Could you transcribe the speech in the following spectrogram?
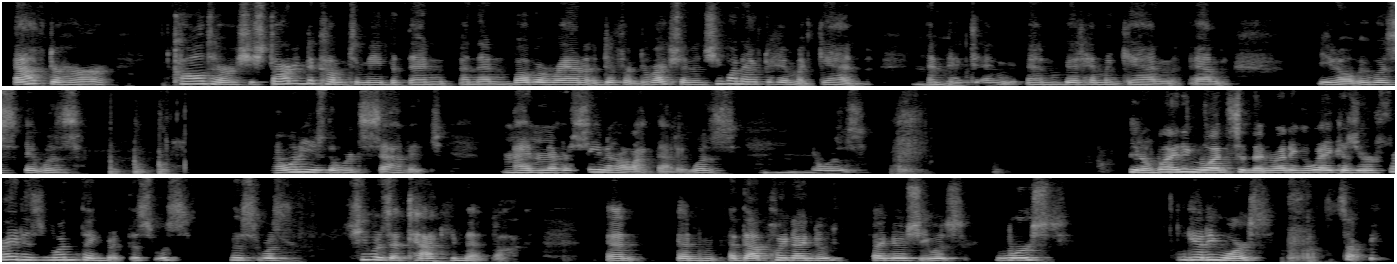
after her called her she started to come to me but then and then bubba ran a different direction and she went after him again mm-hmm. and picked and, and bit him again and you know, it was it was I want to use the word savage. Mm-hmm. I had never seen her like that. It was mm-hmm. it was you know, biting once and then running away because you're afraid is one thing, but this was this was yeah. she was attacking that dog. And and at that point I knew I knew she was worse, getting worse. Sorry.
